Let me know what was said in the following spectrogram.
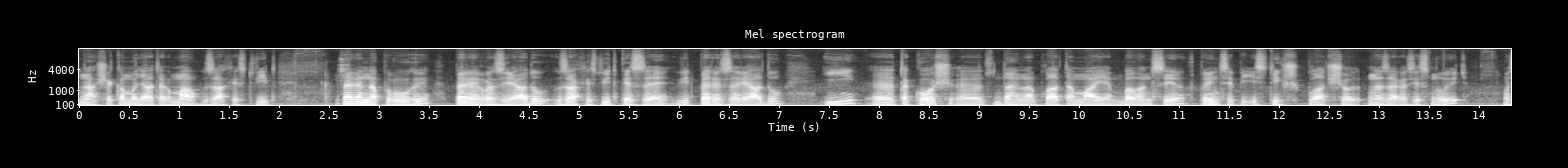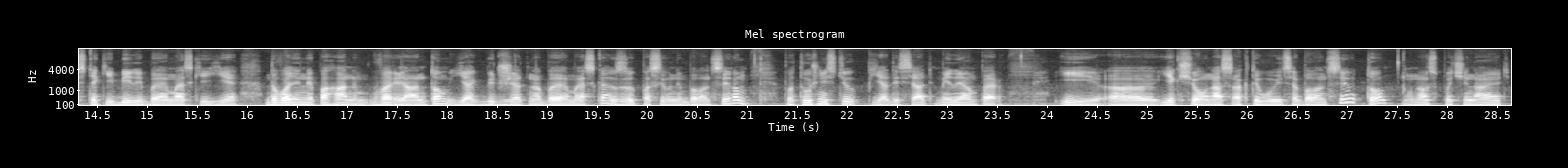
наш акумулятор мав захист від перенапруги, перерозряду, захист від КЗ, від перезаряду. І е, також е, дана плата має балансир. В принципі, із тих ж плат, що на зараз існують. Ось такі білі БМС є доволі непоганим варіантом, як бюджетна БМС з пасивним балансиром потужністю 50 мА. І е, якщо у нас активується балансир, то у нас починають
